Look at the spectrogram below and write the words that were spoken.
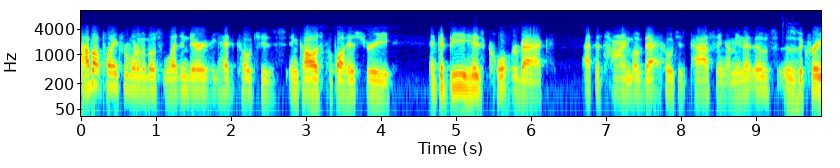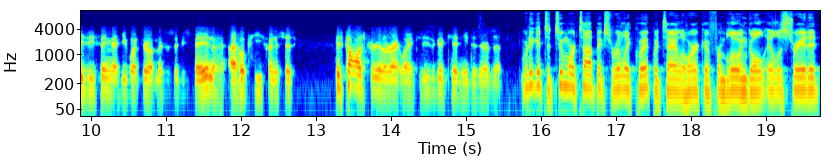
How about playing for one of the most legendary head coaches in college football history, and to be his quarterback at the time of that coach's passing. I mean, it, was it was a crazy thing that he went through at Mississippi State, and I hope he finishes his college career the right way because he's a good kid and he deserves it. We're going to get to two more topics really quick with Tyler Horka from Blue and Gold Illustrated.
